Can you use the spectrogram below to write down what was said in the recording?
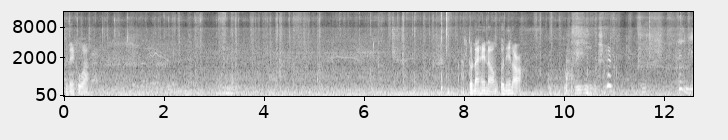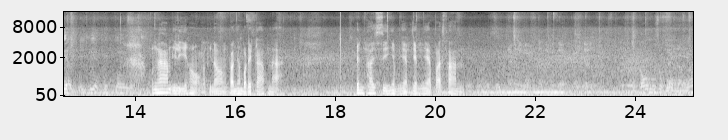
อยู่ในครัวตัวไหนให้น้องตัวนี้หรอตัวพี่ ให้เลือกให้เลือกให้เจองามอีหลีหองนะพี่น้อง ตอนยังบริกราฟนะ เป็นพายสีเงียบเงียบเงียบเงียบๆว่าสั้นไอ้โก้มึงสุกแล้ว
